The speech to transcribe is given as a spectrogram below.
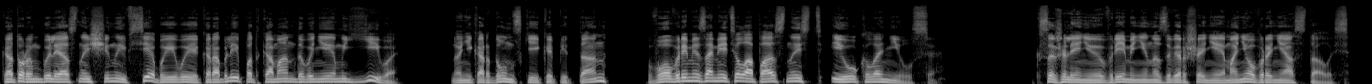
которым были оснащены все боевые корабли под командованием Йива. Но Никордунский капитан вовремя заметил опасность и уклонился. К сожалению, времени на завершение маневра не осталось.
